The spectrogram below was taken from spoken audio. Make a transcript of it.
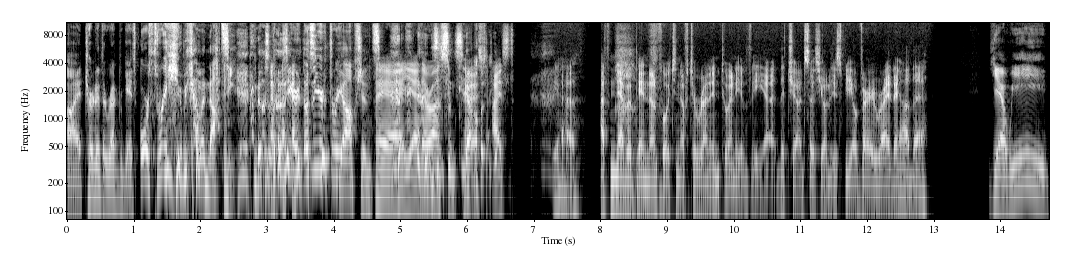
Uh, it turned into the Red Brigades. Or three, you become a Nazi. those, those are your those are your three options. Yeah, yeah. There are some cursed. I, yeah. I've never been unfortunate enough to run into any of the uh, the church sociologists, but you're very right. They are there. Yeah, we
